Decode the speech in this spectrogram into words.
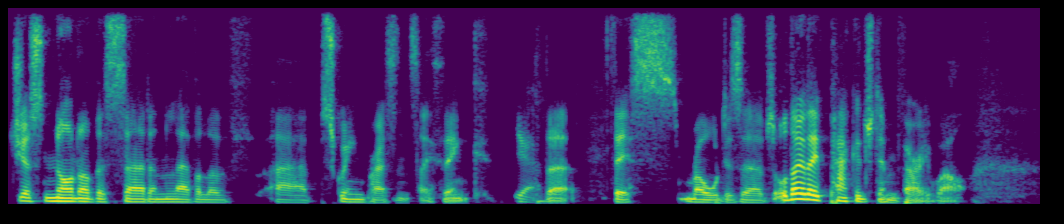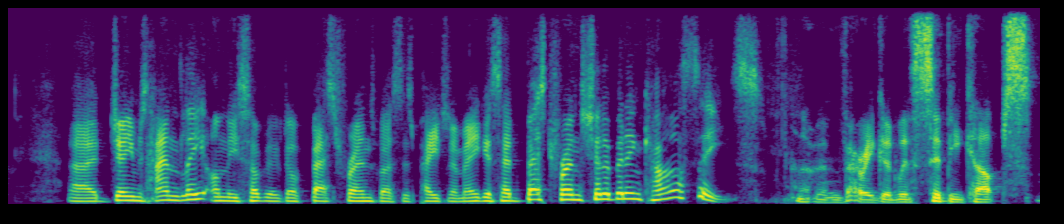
just not of a certain level of uh, screen presence. I think. Yeah. That this role deserves, although they've packaged him very well. Uh, James Handley, on the subject of best friends versus Page and Omega, said best friends should have been in car seats. And I've been very good with sippy cups.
